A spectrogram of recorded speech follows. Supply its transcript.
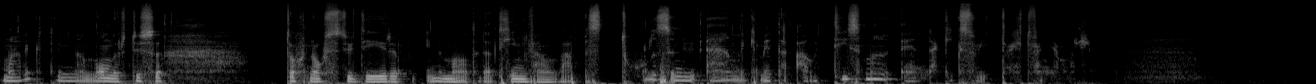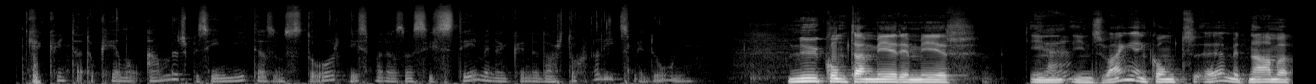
markt. En dan ondertussen toch nog studeren in de mate dat ging van wat bestoelen ze nu eindelijk met de autisme? En dat ik zoiets dacht van jammer. Je kunt dat ook helemaal anders bezien. Niet als een stoornis, maar als een systeem. En dan kun je daar toch wel iets mee doen. Nu komt dat meer en meer in, Ja. in zwang en komt hè, met name,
